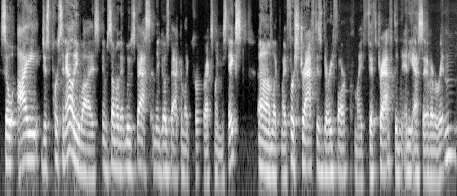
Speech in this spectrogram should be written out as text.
So I just personality wise am someone that moves fast and then goes back and like corrects my mistakes. Um, like my first draft is very far from my fifth draft in any essay I've ever written.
